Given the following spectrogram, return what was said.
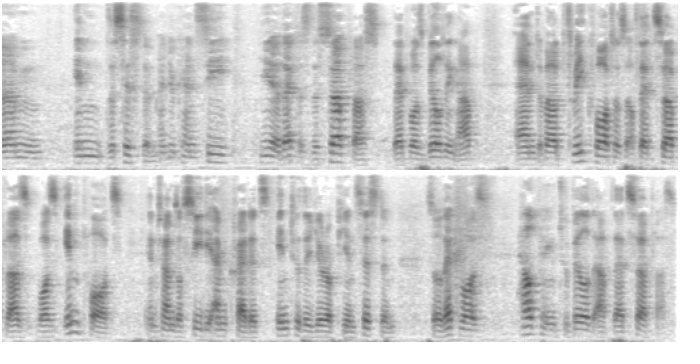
um, in the system. And you can see here that is the surplus that was building up, and about three quarters of that surplus was imports in terms of CDM credits into the European system. So that was helping to build up that surplus.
